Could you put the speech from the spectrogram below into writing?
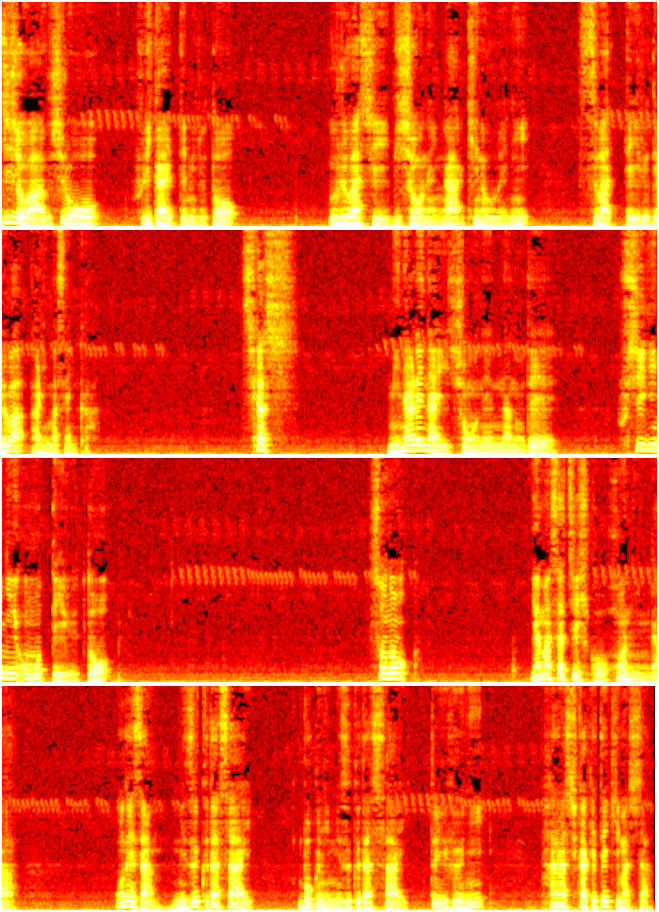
次女は後ろを振り返ってみると、麗しい美少年が木の上に座っているではありませんか。しかし、見慣れない少年なので、不思議に思っていると、その山幸彦本人が、お姉さん、水ください。僕に水ください。というふうに話しかけてきました。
